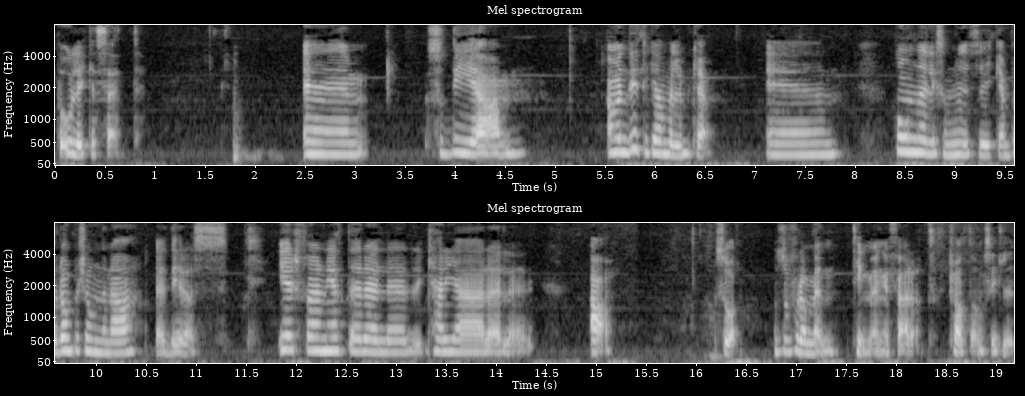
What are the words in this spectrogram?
på olika sätt. Eh, så det, ja, men det tycker jag väldigt mycket. Eh, hon är liksom nyfiken på de personerna, eh, deras erfarenheter eller karriär eller ja, så. Och så får de en timme ungefär att prata om sitt liv.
